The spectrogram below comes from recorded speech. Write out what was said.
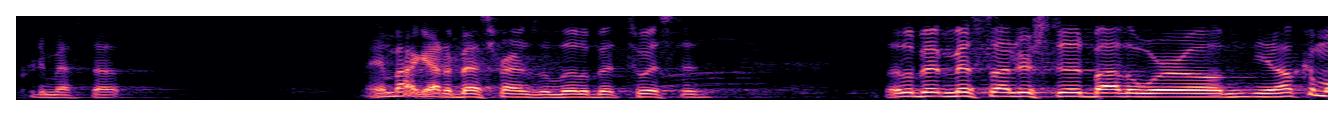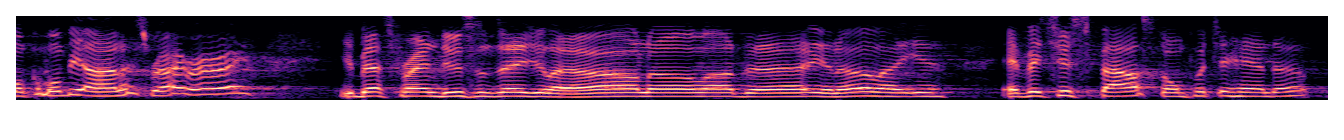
pretty messed up? Anybody got a best friend who's a little bit twisted? A little bit misunderstood by the world? You know, come on, come on, be honest, right, right, right? Your best friend do some things, you're like, I don't know about that, you know, like, yeah. If it's your spouse, don't put your hand up.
